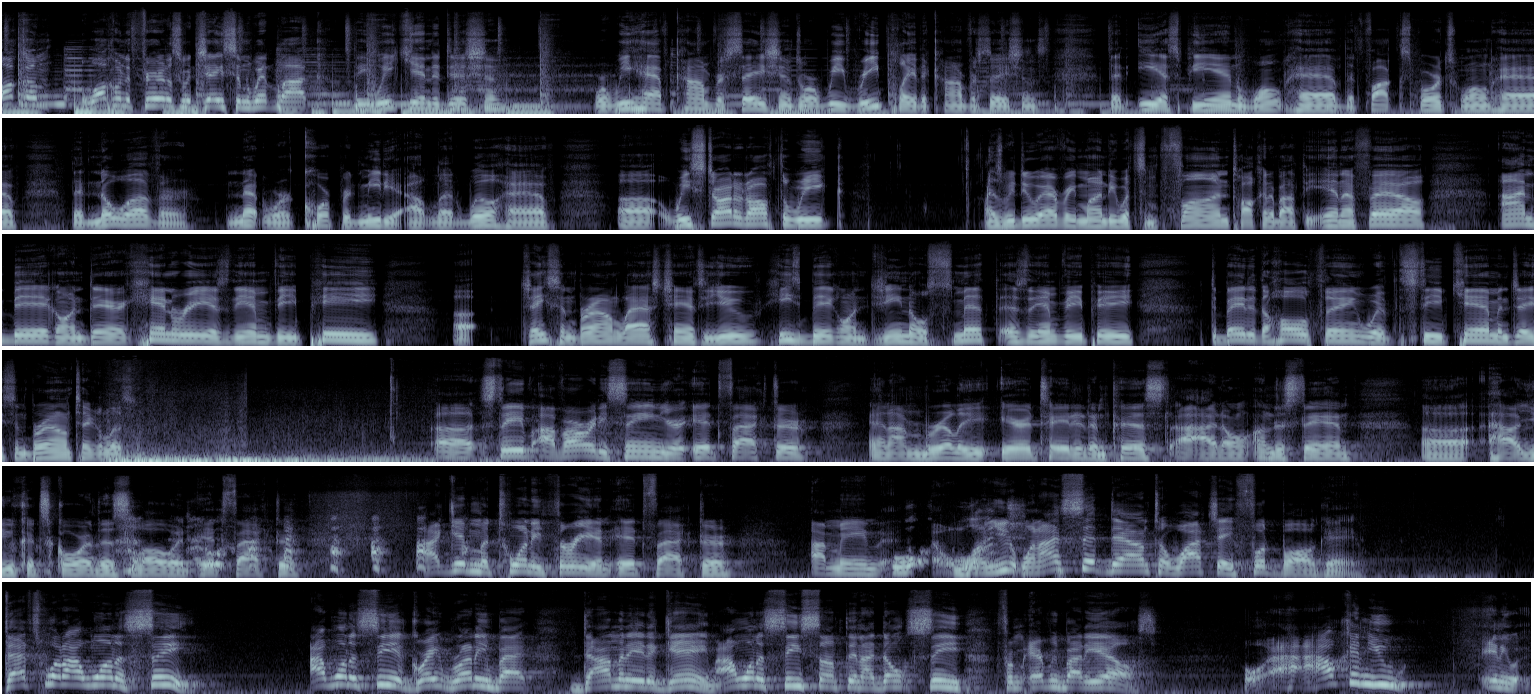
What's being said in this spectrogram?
Welcome, welcome to Fearless with Jason Whitlock, the weekend edition, where we have conversations or we replay the conversations that ESPN won't have, that Fox Sports won't have, that no other network, corporate media outlet will have. Uh, we started off the week as we do every Monday with some fun talking about the NFL. I'm big on Derrick Henry as the MVP. Jason Brown, last chance to you. He's big on Geno Smith as the MVP. Debated the whole thing with Steve Kim and Jason Brown. Take a listen. Uh, Steve, I've already seen your it factor, and I'm really irritated and pissed. I, I don't understand uh, how you could score this low in it factor. I give him a 23 in it factor. I mean, What? when you when I sit down to watch a football game, that's what I want to see. I want to see a great running back dominate a game. I want to see something I don't see from everybody else. How can you, anyway?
